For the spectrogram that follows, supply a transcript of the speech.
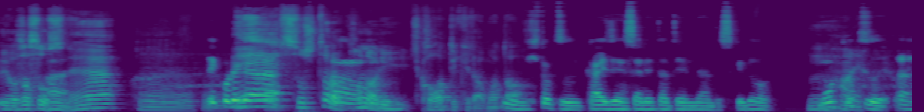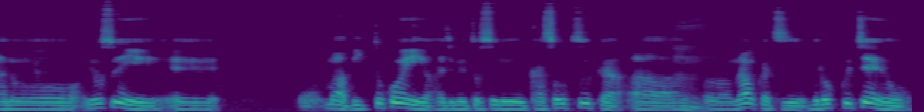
良さそうですね。うんで、これえがー、、そしたらかなり変わってきた、また。うん一つ改善された点なんですけど、うんもう一つ、あのー要するに、えーまあ、ビットコインをはじめとする仮想通貨、あーうなおかつブロックチェーンを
